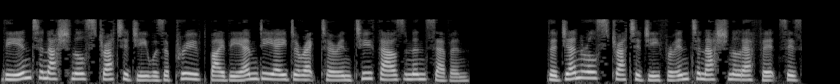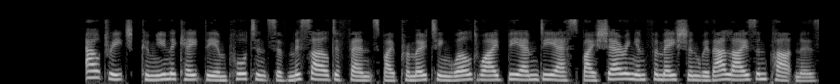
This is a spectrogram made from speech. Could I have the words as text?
The international strategy was approved by the MDA director in 2007. The general strategy for international efforts is Outreach – Communicate the importance of missile defense by promoting worldwide BMDS by sharing information with allies and partners.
